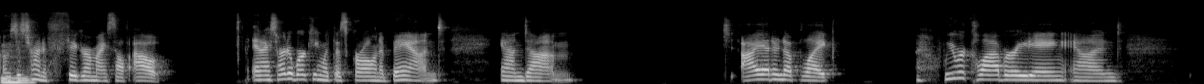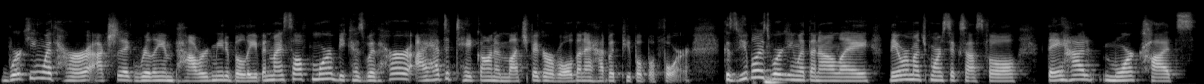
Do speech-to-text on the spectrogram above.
i was just Mhm. trying to figure myself out and i started working with this girl in a band and um i ended up like we were collaborating and working with her actually like really empowered me to believe in myself more because with her I had to take on a much bigger role than I had with people before. Because the people I was working with in LA they were much more successful. They had more cuts.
